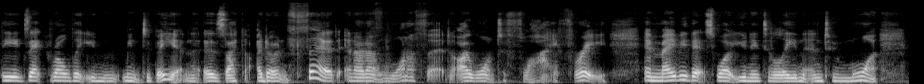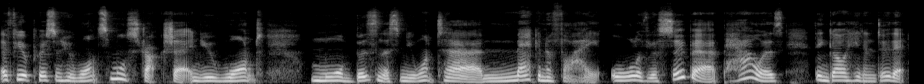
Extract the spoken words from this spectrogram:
the exact role that you meant to be in is like i don't fit and i don't want to fit i want to fly free and maybe that's what you need to lean into more if you're a person who wants more structure and you want more business and you want to magnify all of your superpowers, then go ahead and do that.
